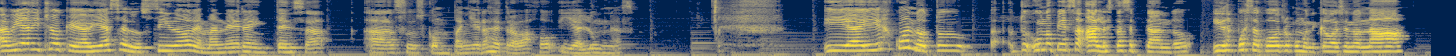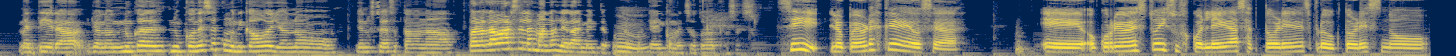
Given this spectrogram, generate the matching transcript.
había dicho que había seducido de manera intensa a sus compañeras de trabajo y alumnas. Y ahí es cuando tú, uno piensa, ah, lo está aceptando, y después sacó otro comunicado diciendo, nada, mentira, yo no, nunca, con ese comunicado yo no, yo no estoy aceptando nada. Para lavarse las manos legalmente, porque, mm. porque ahí comenzó todo el proceso. Sí, lo peor es que, o sea, eh, ocurrió esto y sus colegas, actores, productores, no,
